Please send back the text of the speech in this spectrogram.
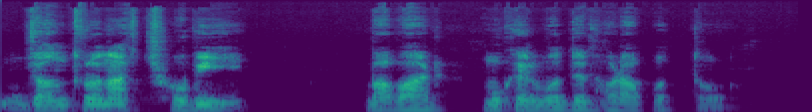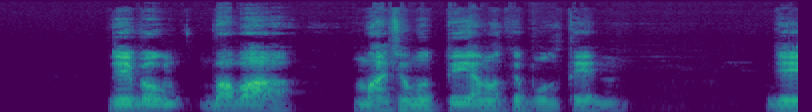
যন্ত্রণার ছবি বাবার মুখের মধ্যে ধরা পড়তো। এবং বাবা মাঝে মধ্যেই আমাকে বলতেন যে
